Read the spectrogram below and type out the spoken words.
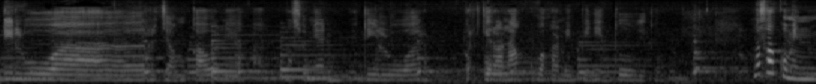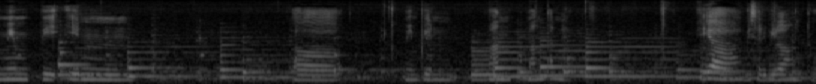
di luar jangkauan ya maksudnya di luar perkiraan aku bakal mimpin itu gitu. Masa aku mimpiin uh, mimpin man mantan ya? Iya bisa dibilang itu.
